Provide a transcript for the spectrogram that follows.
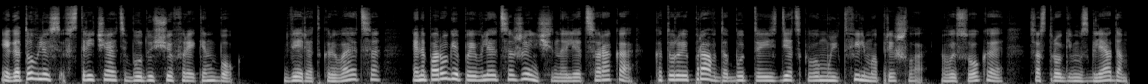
и готовлюсь встречать будущую Фрекенбок. Дверь открывается, и на пороге появляется женщина лет сорока, которая правда будто из детского мультфильма пришла, высокая, со строгим взглядом,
